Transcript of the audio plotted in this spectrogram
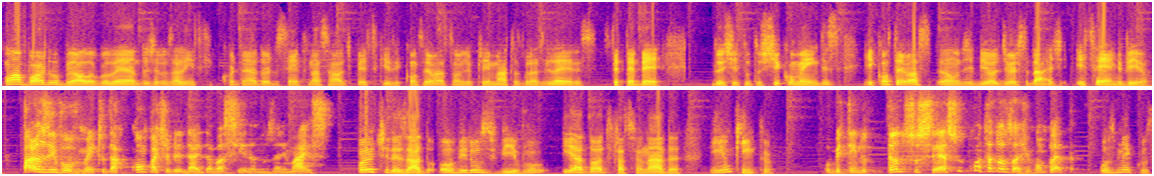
Com a bordo o biólogo Leandro Jerusalinski, coordenador do Centro Nacional de Pesquisa e Conservação de Primatas Brasileiros, CPB, do Instituto Chico Mendes e Conservação de Biodiversidade, ICMBio. Para o desenvolvimento da compatibilidade da vacina nos animais, Foi utilizado o vírus vivo e a dose fracionada em um quinto. obtendo tanto sucesso quanto a dosagem completa. Os micos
